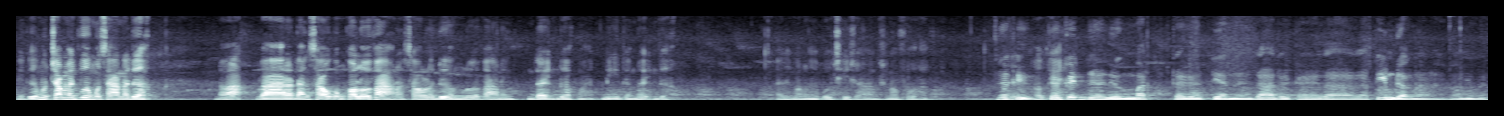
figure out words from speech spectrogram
Thì cứ 100 mét vuông một sàn là được. Đó, và đằng sau cũng có lối vào, đằng sau là đường lối vào đằng đây cũng được mà, đi đường đây cũng được. Đấy, thì mọi người bố trí cho, cho nó phù hợp. Thế thì Ok. cái, cái đường mặt từ tiền ra cái ra, ra tim đường là bao nhiêu mét?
